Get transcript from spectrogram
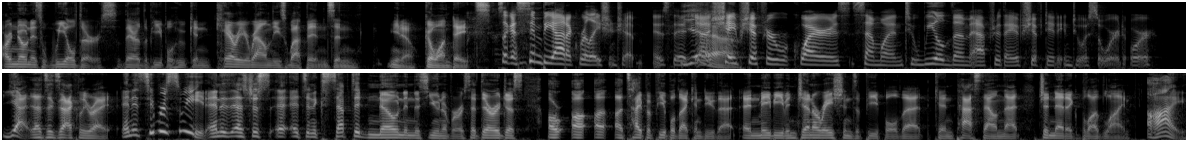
are known as wielders they're the people who can carry around these weapons and you know go on dates It's like a symbiotic relationship. Is that uh, Yeah. a shapeshifter requires someone to wield them after they have shifted into a sword or yeah that's exactly right. And it's super sweet. And it's just it's an accepted known in this universe that there are just a, a, a type of people that can do that. And maybe even generations of people that can pass down that genetic bloodline. I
